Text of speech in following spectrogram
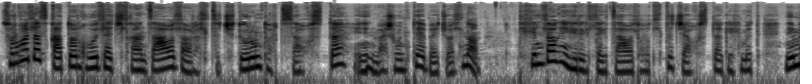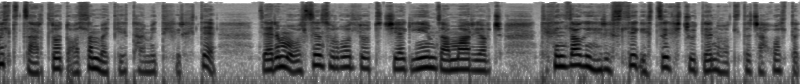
Сургуулиас гадуур хууль ажиллагаанд заавал оролцож дүрм тувцас авах ёстой. Энэ нь маш үнэтэй байж болно. Технологийн хэрэглээг заавал худалдаж авах ёстой гэх мэт нэмэлт зардлууд олон байдгийг та мэдэх хэрэгтэй. Зарим улсын сургуулиуд ч яг ийм замаар явж технологийн хэрэгслийг эцэг эхчүүдээр нь худалдаж авахулдаг.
